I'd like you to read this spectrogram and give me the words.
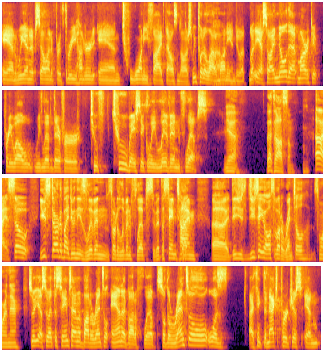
and we ended up selling it for $325,000. We put a lot of money into it. But yeah, so I know that market pretty well. We lived there for two, two basically live in flips. yeah, that's awesome. All right. So you started by doing these live-in sort of live-in flips. At the same time, uh, did you, did you say you also bought a rental somewhere in there? So yeah, so at the same time I bought a rental and I bought a flip. So the rental was I think the next purchase and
